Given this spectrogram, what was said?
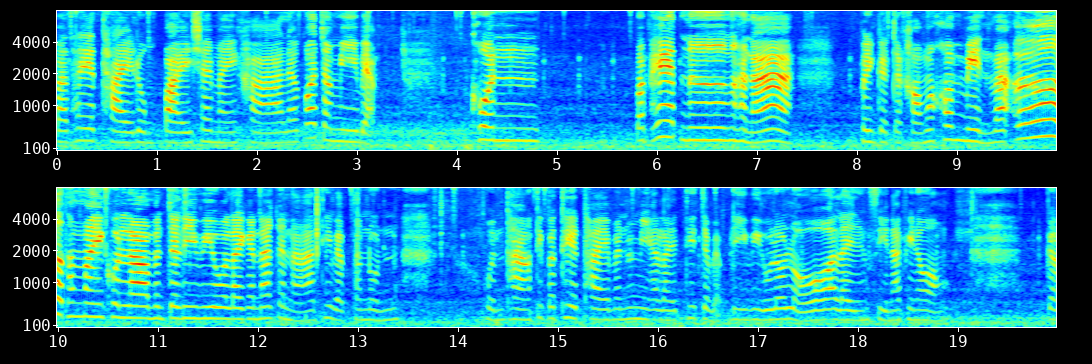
ประเทศไทยลงไปใช่ไหมคะ แล้วก็จะมีแบบคนประเภทหนึ่งค่ะนะเพิ่นก็จะเขามาคอมเมนต์ว่า เออทำไมคนเราวมันจะรีวิวอะไรกันนักกันหนาที่แบบถนนหนทางที่ประเทศไทยมันไม่มีอะไรที่จะแบบรีวิวแล้วหรออะไรอย่างสีนะพี่น้อง ก็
